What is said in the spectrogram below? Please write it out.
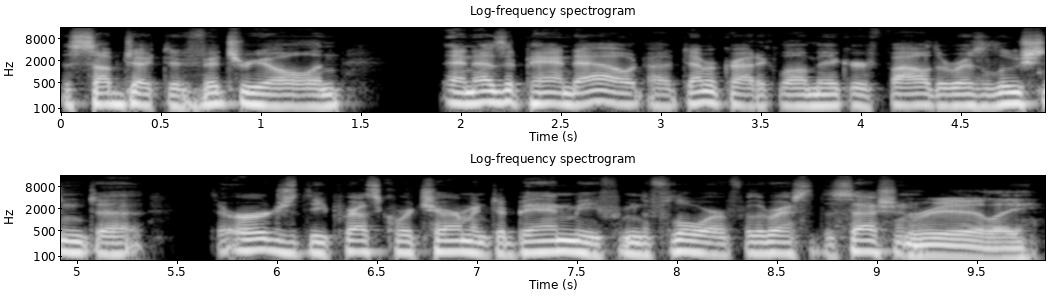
the subject of vitriol. And and as it panned out, a Democratic lawmaker filed a resolution to to urge the press corps chairman to ban me from the floor for the rest of the session. Really?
